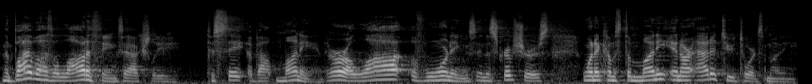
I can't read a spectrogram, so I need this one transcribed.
And the Bible has a lot of things actually to say about money. There are a lot of warnings in the scriptures when it comes to money and our attitude towards money.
